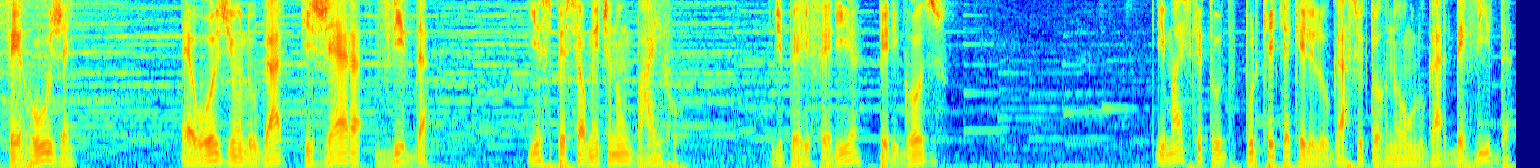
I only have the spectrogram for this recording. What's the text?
ferrugem. É hoje um lugar que gera vida, e especialmente num bairro de periferia perigoso. E mais que tudo, por que, que aquele lugar se tornou um lugar de vida?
